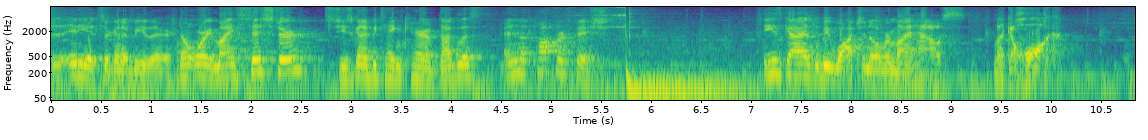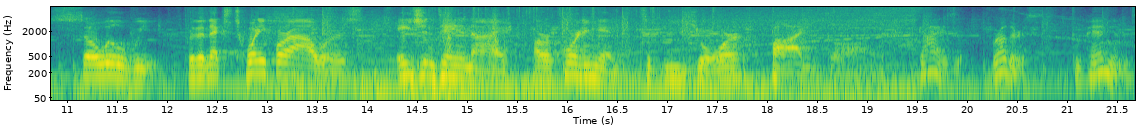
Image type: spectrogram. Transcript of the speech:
idiots are gonna be there. Don't worry, my sister, she's gonna be taking care of Douglas and the pufferfish. These guys will be watching over my house like a hawk. So will we. For the next 24 hours, Agent Dane and I are reporting in to be your bodyguard. Guys, brothers, companions.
